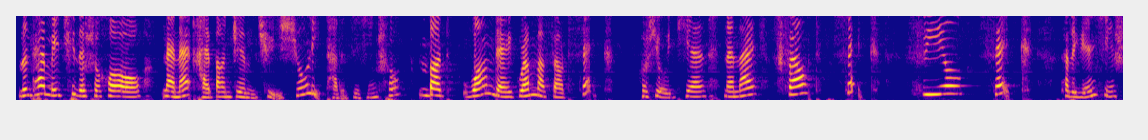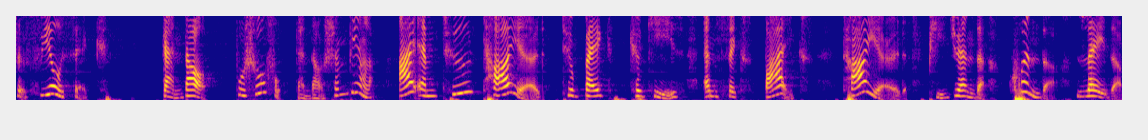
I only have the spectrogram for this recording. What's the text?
轮胎没气的时候，奶奶还帮 Jim 去修理他的自行车。But one day, Grandma felt sick. 可是有一天，奶奶 felt sick, feel sick。 它的原型是 feel sick，感到不舒服，感到生病了。I am too tired to bake cookies and fix bikes tired 疲倦的、困的、累的。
